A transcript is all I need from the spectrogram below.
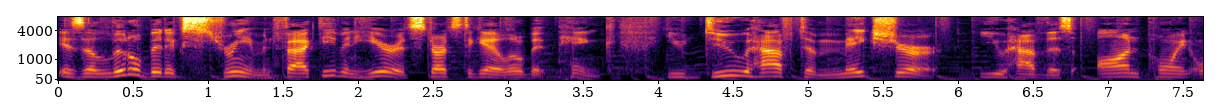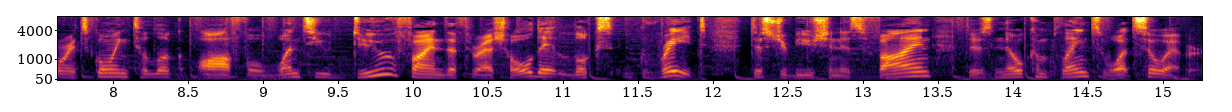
is a little bit extreme. In fact, even here it starts to get a little bit pink. You do have to make sure you have this on point or it's going to look awful. Once you do find the threshold, it looks great. Distribution is fine, there's no complaints whatsoever.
